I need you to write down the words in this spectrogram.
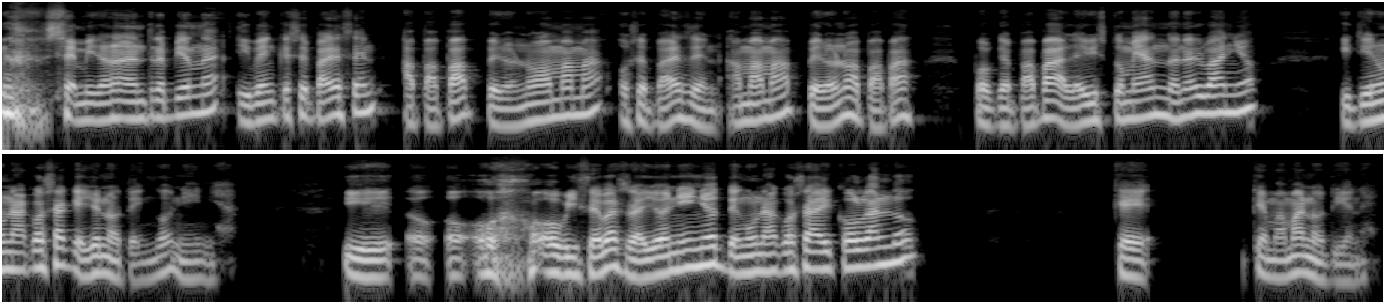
se miran a la entrepierna y ven que se parecen a papá, pero no a mamá, o se parecen a mamá, pero no a papá, porque papá le he visto meando en el baño y tiene una cosa que yo no tengo, niña. Y, o, viceversa, yo niño tengo una cosa ahí colgando que, que mamá no tiene.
